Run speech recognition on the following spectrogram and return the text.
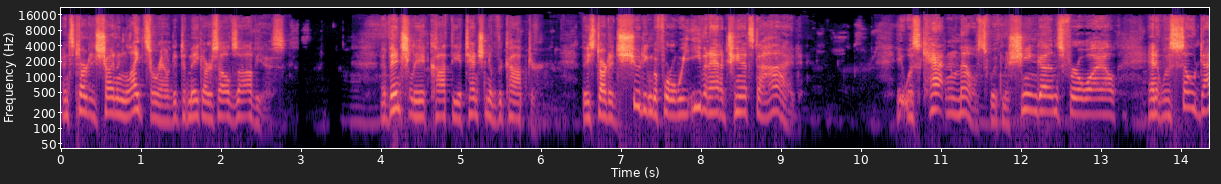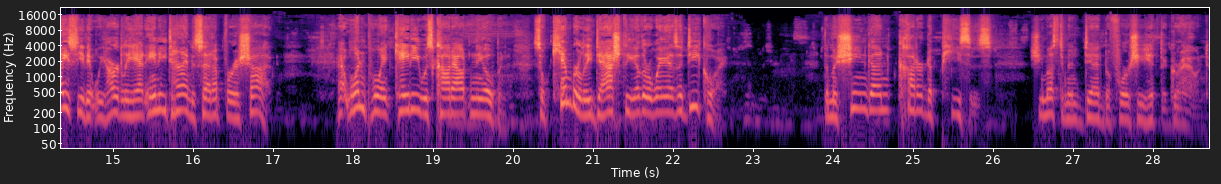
and started shining lights around it to make ourselves obvious. Eventually, it caught the attention of the copter. They started shooting before we even had a chance to hide. It was cat and mouse with machine guns for a while, and it was so dicey that we hardly had any time to set up for a shot. At one point, Katie was caught out in the open, so Kimberly dashed the other way as a decoy. The machine gun cut her to pieces. She must have been dead before she hit the ground.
